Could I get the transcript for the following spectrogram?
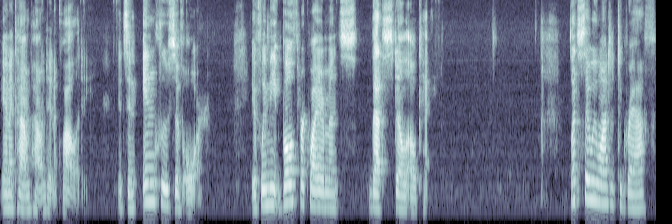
in a compound inequality. It's an inclusive or. If we meet both requirements, that's still okay. Let's say we wanted to graph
